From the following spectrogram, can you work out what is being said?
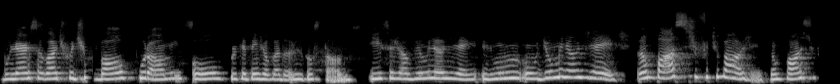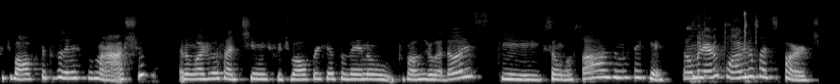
Mulher só gosta de futebol por homens ou porque tem jogadores gostosos. Isso eu já ouvi um milhão de gente. De um milhão de gente. Eu não posso assistir futebol, gente. Eu não posso assistir futebol porque eu tô fazendo isso por macho. Eu não gosto de gostar de time de futebol porque eu tô vendo por causa dos jogadores que, que são gostosos não sei o quê. Então a mulher não pode gostar de esporte.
